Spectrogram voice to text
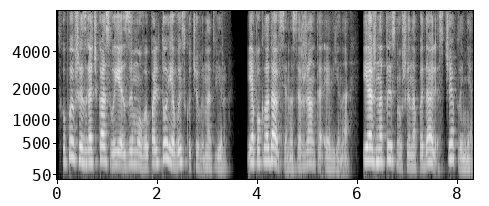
схопивши з гачка своє зимове пальто, я вискочив на двір. Я покладався на сержанта Ев'єна, і аж натиснувши на педаль щеплення,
